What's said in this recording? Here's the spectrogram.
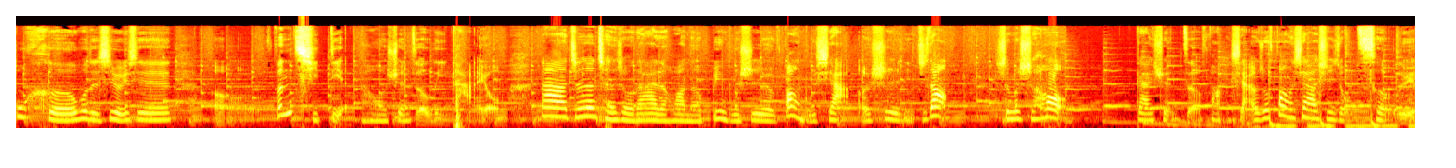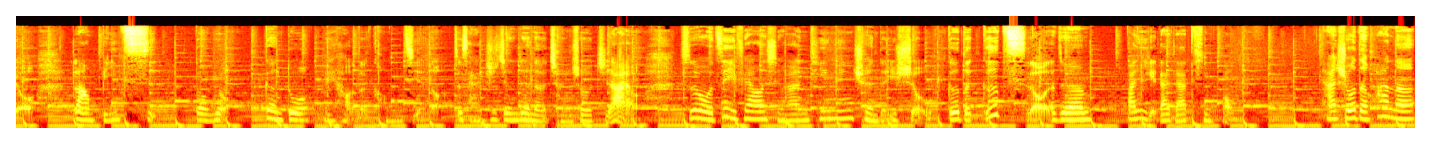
不合，或者是有一些呃分歧点，然后选择离开哦。那真正成熟的爱的话呢，并不是放不下，而是你知道什么时候。该选择放下，有时候放下是一种策略哦，让彼此都有更多美好的空间哦，这才是真正的成熟之爱哦。所以我自己非常喜欢听明泉的一首歌的歌词哦，在这边翻译给大家听哦。他说的话呢，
